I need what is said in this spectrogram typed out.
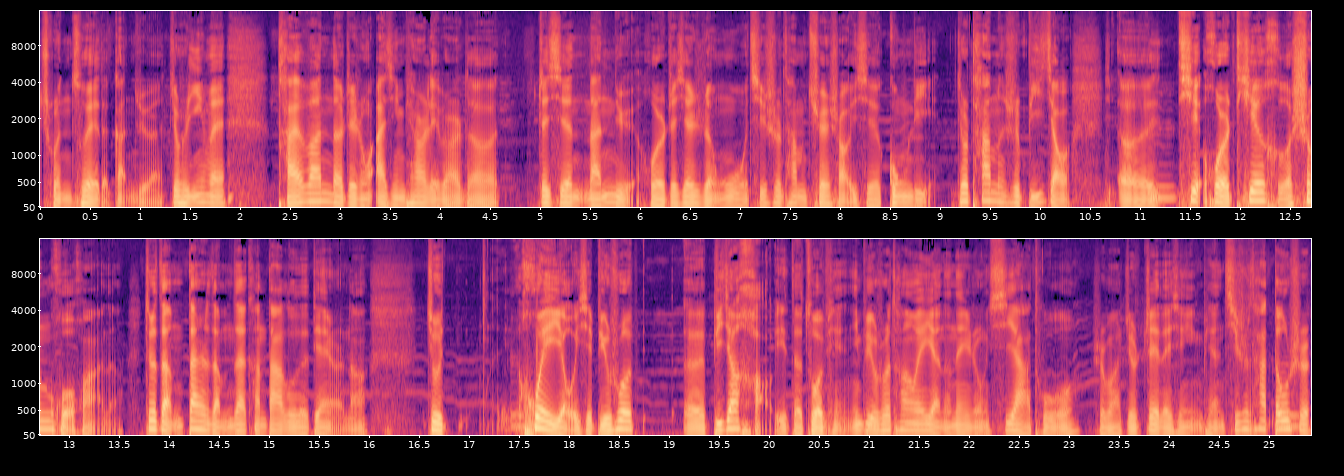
纯粹的感觉，就是因为台湾的这种爱情片儿里边儿的这些男女或者这些人物，其实他们缺少一些功力。就是他们是比较，呃嗯贴或者贴合生活化的，就咱们但是咱们在看大陆的电影呢，就嗯会有一些，比如说，呃，比较好一的作品，你比如说汤唯演的那种《西雅图》，是吧？就是这类型影片，其实它都是，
